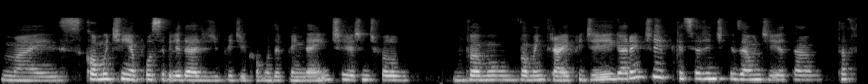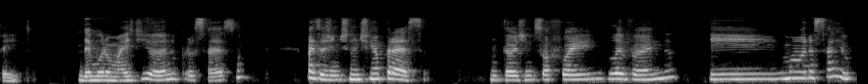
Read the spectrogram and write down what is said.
mas como tinha possibilidade de pedir como dependente, a gente falou, vamos, vamos entrar e pedir e garantir, porque se a gente quiser um dia, tá, tá feito. Demorou mais de ano o processo, mas a gente não tinha pressa. Então a gente só foi levando e uma hora saiu.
